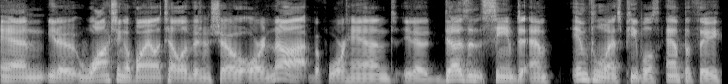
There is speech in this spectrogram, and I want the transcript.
and you know watching a violent television show or not beforehand you know doesn't seem to em- influence people's empathy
